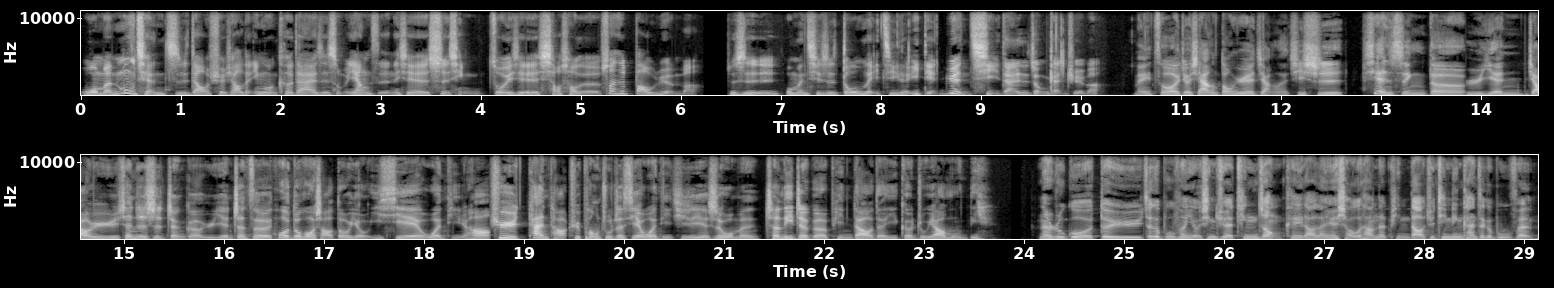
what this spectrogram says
我们目前知道学校的英文课大概是什么样子的那些事情，做一些小小的算是抱怨吧。就是我们其实都累积了一点怨气，大概是这种感觉吧。没错，就像东岳讲的，其实现行的语言教育，甚至是整个语言政策，或多或少都有一些问题。然后去探讨、去碰触这些问题，其实也是我们成立这个频道的一个主要目的。那如果对于这个部分有兴趣的听众，可以到蓝月小屋他们的频道去听听看这个部分。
